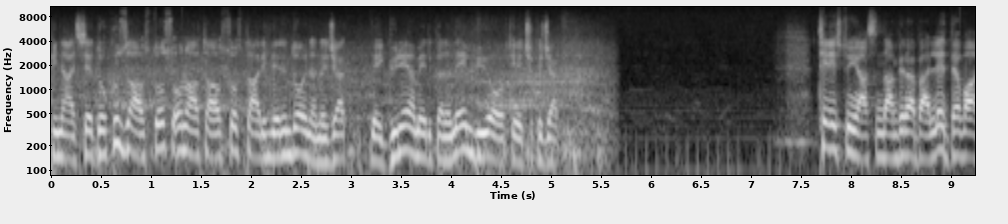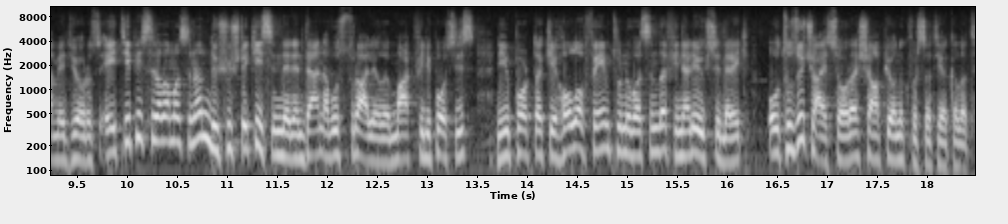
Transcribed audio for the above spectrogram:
final ise 9 Ağustos 16 Ağustos tarihlerinde oynanacak ve Güney Amerika'nın en büyüğü ortaya çıkacak. Tenis dünyasından bir haberle devam ediyoruz. ATP sıralamasının düşüşteki isimlerinden Avustralyalı Mark Philipposis, Newport'taki Hall of Fame turnuvasında finale yükselerek 33 ay sonra şampiyonluk fırsatı yakaladı.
